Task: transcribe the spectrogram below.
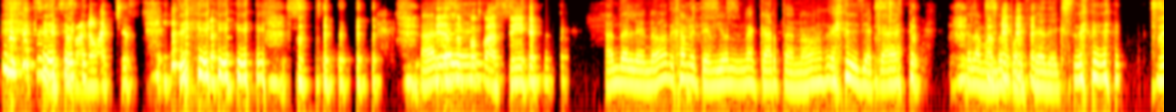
manches. es un poco así. Ándale, ¿no? Déjame te envío una carta, ¿no? Desde acá. Te la mando por FedEx. Sí,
